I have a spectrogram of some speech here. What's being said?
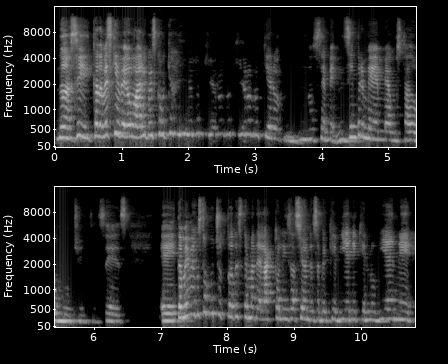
no, sí, cada vez que veo algo es como que, ay, lo quiero, no sé, me, siempre me, me, ha gustado mucho, entonces... Eh, también me gusta mucho todo este tema de la actualización, de saber qué viene, qué no viene.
